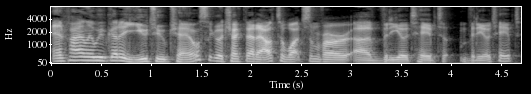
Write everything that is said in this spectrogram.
And finally, we've got a YouTube channel, so go check that out to watch some of our uh, videotaped, videotaped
